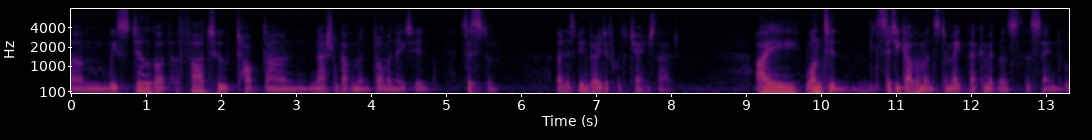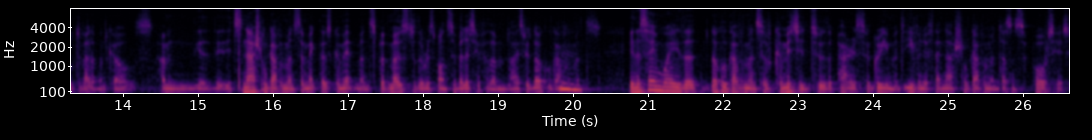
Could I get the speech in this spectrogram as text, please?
Um, we've still got a far too top down, national government dominated system, and it's been very difficult to change that. I wanted city governments to make their commitments to the Sustainable Development Goals. I mean, it's national governments that make those commitments, but most of the responsibility for them lies with local governments. In the same way that local governments have committed to the Paris Agreement, even if their national government doesn't support it,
